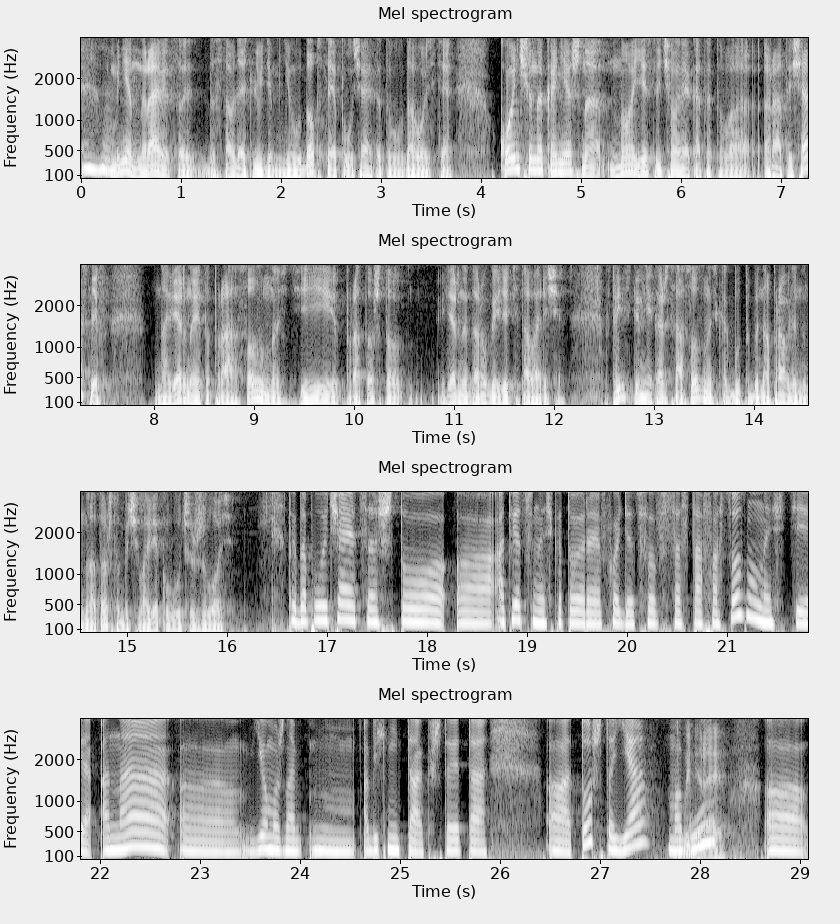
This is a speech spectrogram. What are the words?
угу. мне нравится доставлять людям неудобства, я получаю от этого удовольствие. Кончено, конечно, но если человек от этого рад и счастлив, наверное, это про осознанность и про то, что верной дорогой идете, товарищи. В принципе, мне кажется, осознанность как будто бы направлена на то, чтобы человеку лучше жилось. Тогда получается, что э, ответственность, которая входит в, состав осознанности, она, э, ее можно э, объяснить так, что это то, что я могу... Выбираю. Э,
